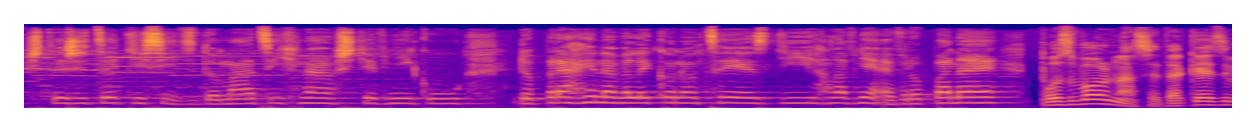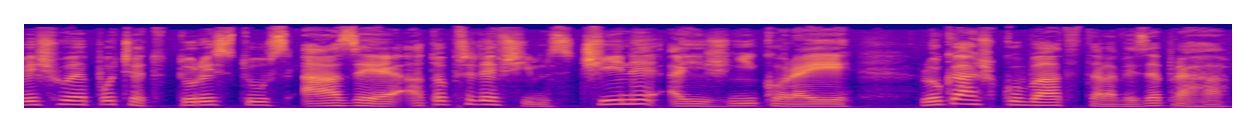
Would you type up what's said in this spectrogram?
40 tisíc domácích návštěvníků. Do Prahy na Velikonoce jezdí hlavně Evropané. Pozvolna se také zvyšuje počet turistů z Ázie, a to především z Číny a Jižní Koreji. Lukáš Kubát, Televize Praha.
